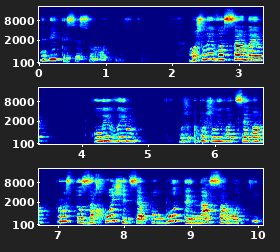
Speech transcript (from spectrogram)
не бійтеся самотності. Можливо, саме коли ви, можливо, це вам просто захочеться побути на самоті,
